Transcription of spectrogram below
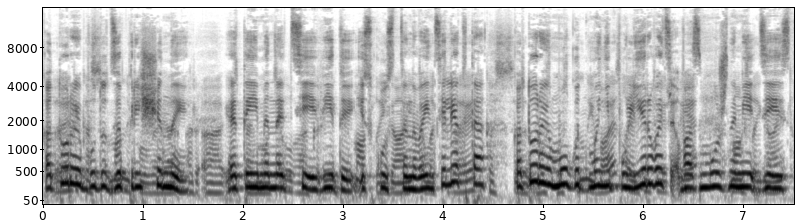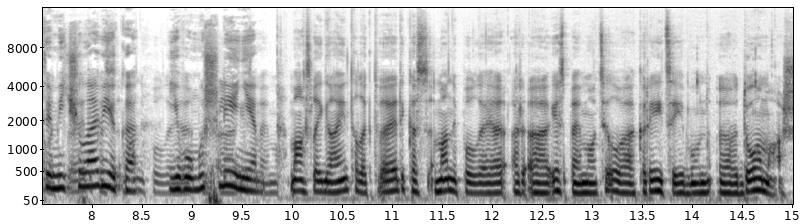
которые будут запрещены. Это именно те виды искусственного интеллекта, которые могут манипулировать возможными действиями человека, его мышлением. Mākslīgā intelekta veidi, kas manipulē ar iespējamo cilvēku rīcību un domāšanu.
